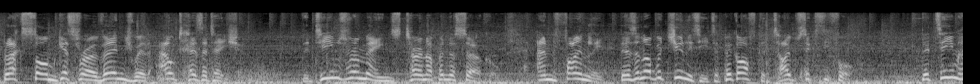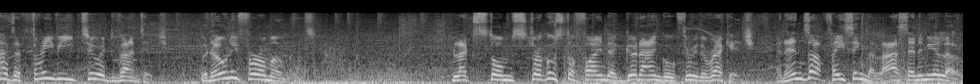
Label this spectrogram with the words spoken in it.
Blackstorm gets revenge without hesitation. The team's remains turn up in the circle, and finally, there's an opportunity to pick off the Type 64. The team has a 3v2 advantage, but only for a moment. Blackstorm struggles to find a good angle through the wreckage and ends up facing the last enemy alone.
